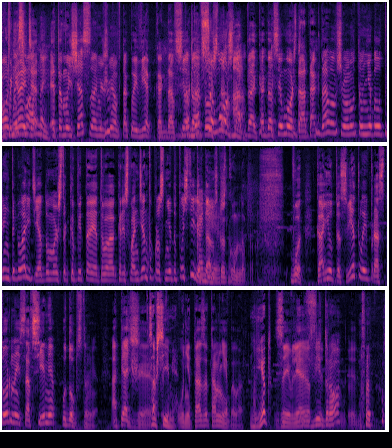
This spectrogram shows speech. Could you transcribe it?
Можно и с понимаете, ванной. это мы сейчас с вами живем в такой век, когда все Когда всё можно. да, когда все можно. А тогда, в общем, об этом не было принято говорить. Я думаю, что капитана этого корреспондента просто не допустили в дамскую комнату. Вот. Каюта светлая, просторная, со всеми удобствами. Опять же, Со всеми. унитаза там не было. Нет. Заявляют... Ведро?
